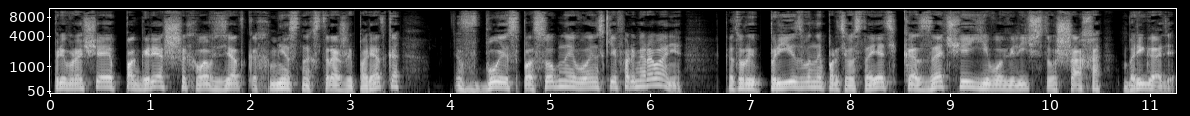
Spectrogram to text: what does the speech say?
превращая погрязших во взятках местных стражей порядка в боеспособные воинские формирования, которые призваны противостоять казачьей его величества шаха бригаде.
